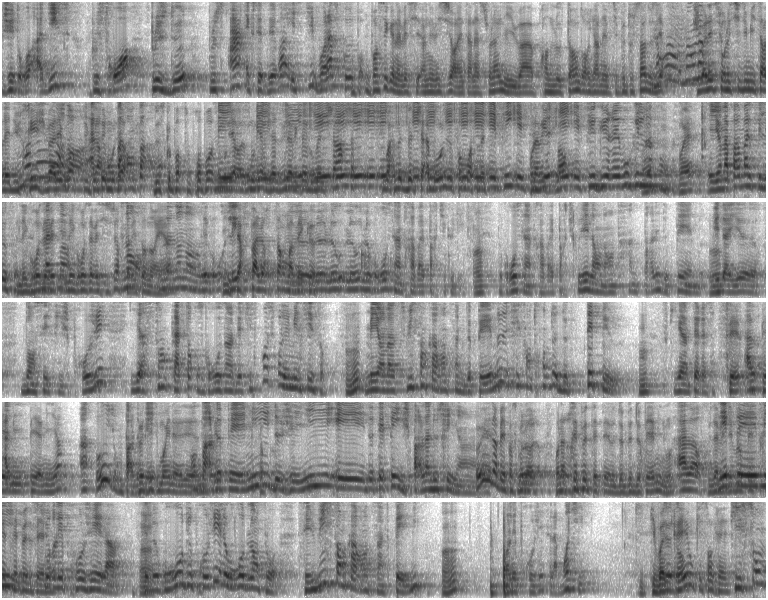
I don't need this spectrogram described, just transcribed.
J'ai droit à 10, plus 3, plus 2, plus 1, etc. Et se dit, voilà ce que... Vous pensez qu'un investi- un investisseur à l'international, il va prendre le temps de regarder un petit peu tout ça, de Non, dire non, je non. vais aller sur le site du ministère de l'Industrie, je vais aller voir on par- de ce que porte- propose Mounir Jazouli avec la et- nouvelle charte, c'est Mohamed et- Chaboun, et- le fonds Mohamed et- figurez-vous qu'ils le font. Ouais. Et il y en a pas mal qui le font. Les gros, investisseurs, ça m'étonnerait. hein. Non, non, non. Les gros, Ils les- perdent pas leur temps avec, Le, euh, le- gros, c'est un travail particulier. Le gros, c'est un travail particulier. Là, on est en train de parler de PME. Et d'ailleurs, dans ces fiches projets, il y a 114 gros investissements sur les 1600. Mais il y en a 845 de PME et 632 de TPE. Ce qui est intéressant. P- Al- al- PMI, PMIA Hein, oui, on parle, Petite, de, moyenne PMI. on parle de PMI, de GI et de TPI. Je parle d'industrie. hein. Oui, non, mais parce qu'on a, on a très peu de, TP de, de PMI, nous. Alors, Vous avez les développé PMI très, très peu de PMI. sur les projets là, c'est le gros du projet et le gros de l'emploi. C'est 845 PMI. Dans les projets, c'est la moitié. qui, qui vont être créés ou qui sont créés? Qui sont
